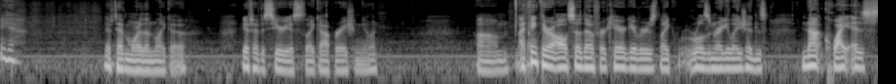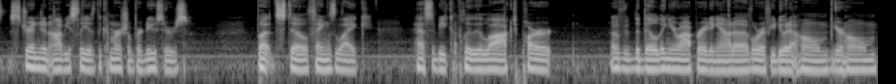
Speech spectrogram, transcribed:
Yeah. you have to have more than like a you have to have a serious like operation going. Um, I think there are also though for caregivers like rules and regulations not quite as stringent obviously as the commercial producers, but still things like has to be completely locked part of the building you're operating out of or if you do it at home, your home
